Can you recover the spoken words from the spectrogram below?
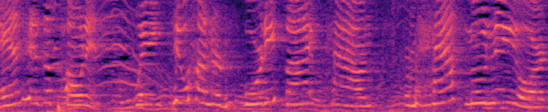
And his opponent, weighing 245 pounds from Halfmoon, New York,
